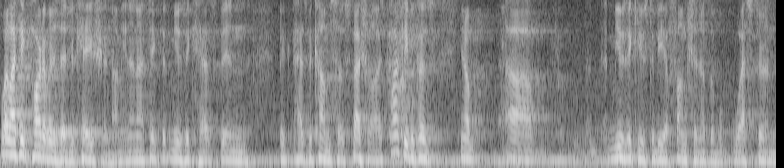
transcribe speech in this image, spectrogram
Well, I think part of it is education. I mean, and I think that music has been has become so specialized, partly because you know. Uh, music used to be a function of the Western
